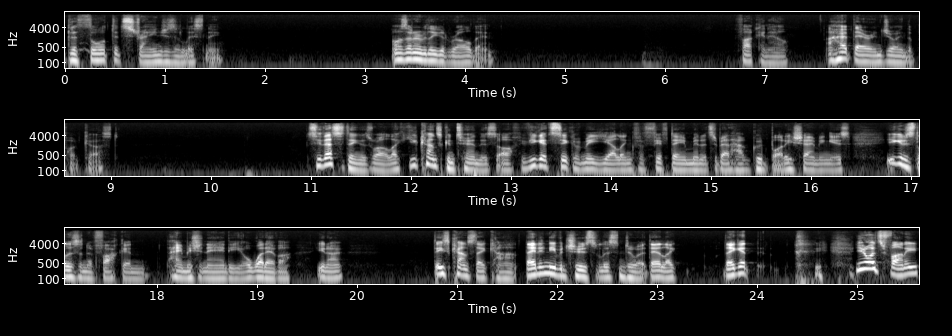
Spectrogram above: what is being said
the thought that strangers are listening. I was on a really good roll then. Fucking hell. I hope they're enjoying the podcast. See, that's the thing as well. Like, you cunts can turn this off. If you get sick of me yelling for 15 minutes about how good body shaming is, you can just listen to fucking Hamish and Andy or whatever, you know? These cunts, they can't. They didn't even choose to listen to it. They're like, they get. you know what's funny?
